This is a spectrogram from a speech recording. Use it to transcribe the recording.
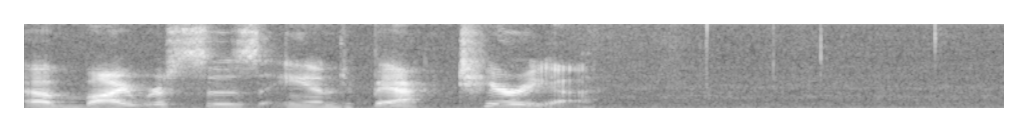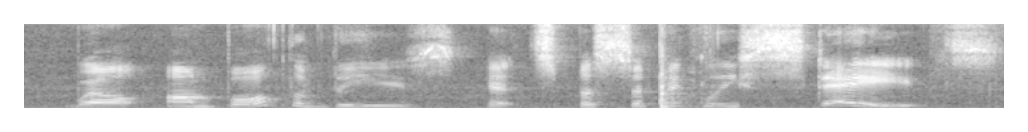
of viruses and bacteria. Well, on both of these, it specifically states,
